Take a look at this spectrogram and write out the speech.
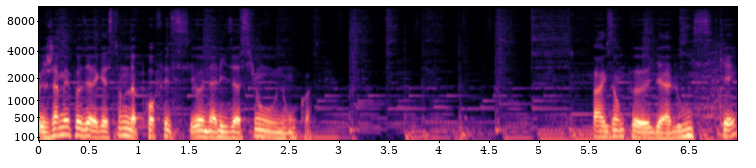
jamais posé la question de la professionnalisation ou non. Quoi. Par exemple, il y a Louis Siquet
